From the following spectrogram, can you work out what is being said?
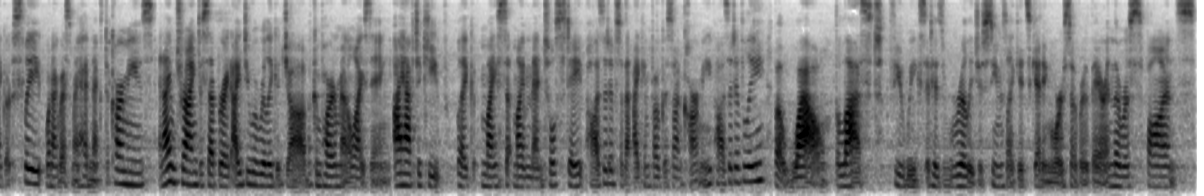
I go to sleep, when I rest my head next to Carmi's, and I'm trying to separate. I do a really good job compartmentalizing. I have to keep like my my mental state positive so that I can focus on Carmi positively. But wow, the last few weeks it has really just seems like it's getting worse over there and the response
